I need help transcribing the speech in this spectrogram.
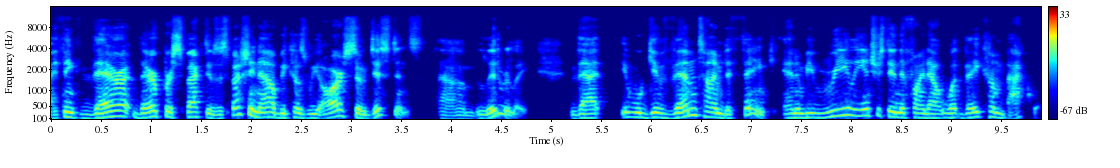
I think their their perspectives, especially now because we are so distant, um, literally, that it will give them time to think and it'll be really interesting to find out what they come back with.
